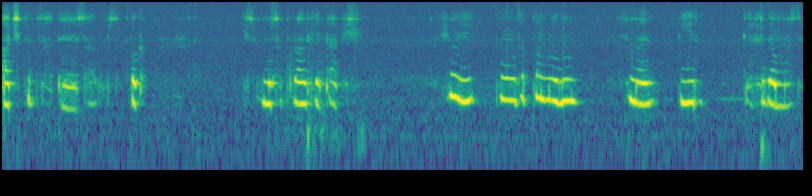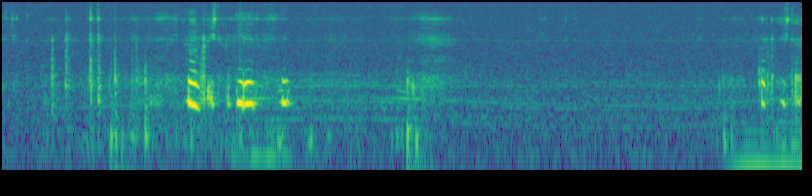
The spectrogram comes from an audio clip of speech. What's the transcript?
Açtık zaten hesabımızı. Bakın. İsmi Musa Kural GTA 5. Şimdi buna odaklanmayalım. Hemen bir görevden bahsedeceğim. Arkadaşlar geri dursun. Arkadaşlar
